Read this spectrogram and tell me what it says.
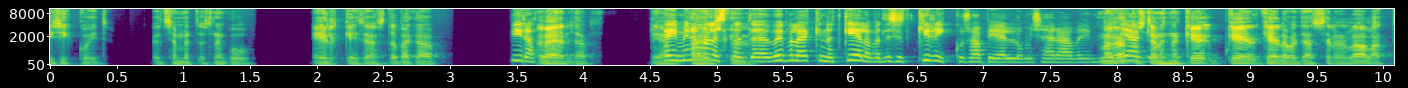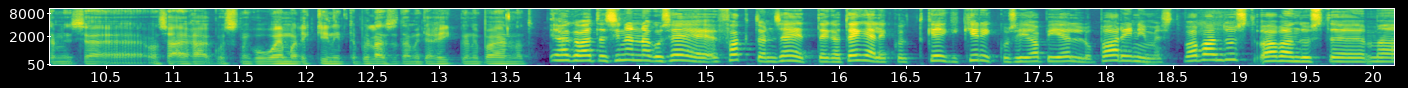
isikuid, et selles mõttes nagu ELK ei saa seda väga Piirata. öelda ei, minu meelest nad võib-olla äkki nad keelavad lihtsalt kirikus abiellumise ära või? ma kahtlustan, et nad keel, keelavad jah selle laalatamise osa ära, kus nagu võimalik kinnitab üle seda, mida riik on juba öelnud. ja aga vaata, siin on nagu see fakt on see, et ega tegelikult keegi kirikus ei abiellu, paar inimest, vabandust, vabandust, ma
